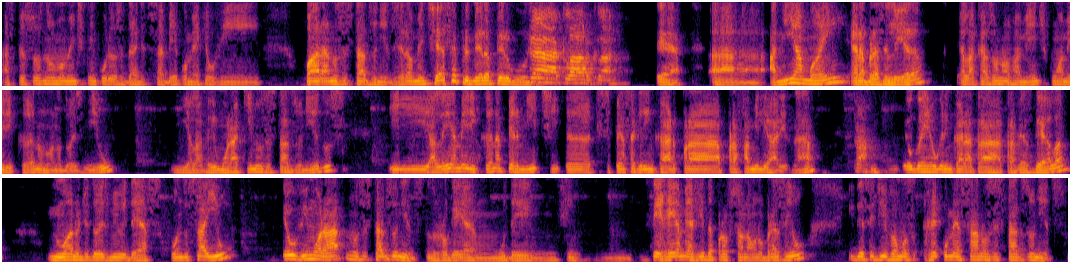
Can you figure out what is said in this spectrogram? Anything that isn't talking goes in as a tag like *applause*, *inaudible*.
as pessoas normalmente têm curiosidade de saber como é que eu vim parar nos Estados Unidos. Geralmente essa é a primeira pergunta. Ah, claro, claro. É. A, a minha mãe era brasileira, ela casou novamente com um americano no ano 2000 e ela veio morar aqui nos Estados Unidos e a lei americana permite uh, que se peça green card para familiares, né? Tá. Eu ganhei o green card atra, através dela. No ano de 2010, quando saiu, eu vim morar nos Estados Unidos. Eu joguei, mudei, enfim, encerrei a minha vida profissional no Brasil e decidi vamos recomeçar nos Estados Unidos.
